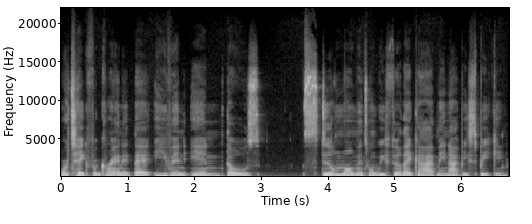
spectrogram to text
or take for granted that even in those still moments when we feel that God may not be speaking,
